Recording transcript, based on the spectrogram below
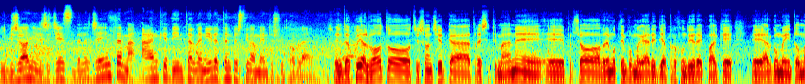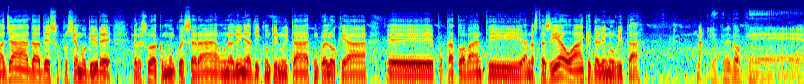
i bisogni e le esigenze della gente, ma anche di intervenire tempestivamente sui problemi. Sì, da qui al voto ci sono circa tre settimane e perciò avremo tempo magari di approfondire qualche eh, argomento, ma già da adesso possiamo dire che la sua comunque sarà una linea di continuità con quello che ha eh, portato avanti Anastasia o anche delle novità? Ma io credo che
